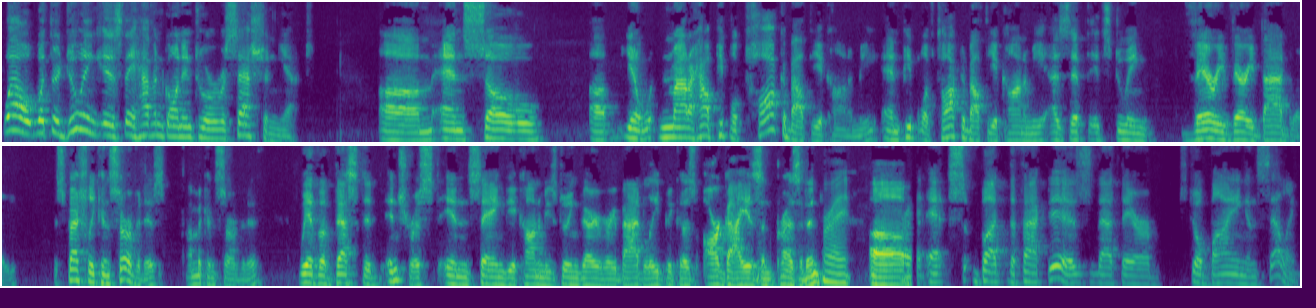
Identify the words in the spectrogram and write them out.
Well, what they're doing is they haven't gone into a recession yet. Um, and so uh, you know, no matter how people talk about the economy, and people have talked about the economy as if it's doing very, very badly, especially conservatives. I'm a conservative. We have a vested interest in saying the economy is doing very, very badly because our guy isn't president. Right. Um, right. but the fact is that they're still buying and selling,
